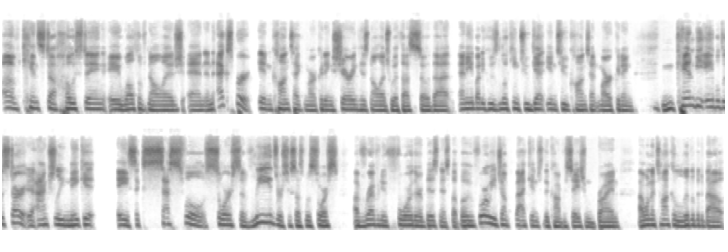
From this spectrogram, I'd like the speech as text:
of Kinsta, hosting a wealth of knowledge and an expert in content marketing, sharing his knowledge with us so that anybody who's looking to get into content marketing can be able to start and actually make it a successful source of leads or successful source of revenue for their business. But before we jump back into the conversation with Brian, I want to talk a little bit about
